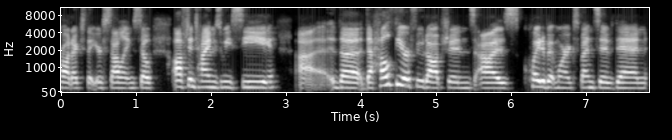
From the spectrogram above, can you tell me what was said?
product that you're selling. So oftentimes we see uh, the the healthier food options as quite a bit more expensive than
